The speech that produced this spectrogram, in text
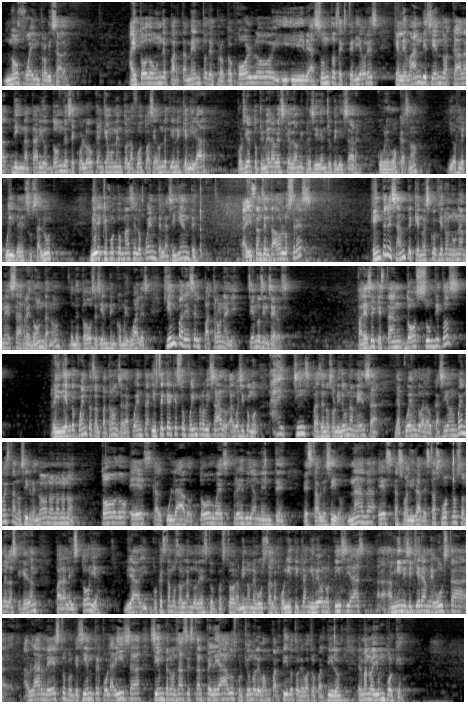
no fue improvisada. Hay todo un departamento de protocolo y, de asuntos exteriores que le van diciendo a cada dignatario dónde se coloca, en qué momento la foto, hacia dónde tiene que mirar. Por cierto, primera vez que veo a mi presidente utilizar cubrebocas, ¿no? Dios le cuide su salud. Mire qué foto más elocuente, la siguiente. Ahí están sentados los tres. Qué interesante que no escogieron una mesa redonda, ¿no? Donde todos se sienten como iguales. ¿Quién parece el patrón allí? Siendo sinceros. Parece que están dos súbditos rindiendo cuentas al patrón, ¿se da cuenta? Y usted cree que esto fue improvisado, algo así como, ay, chispas, se nos olvidó una mesa de acuerdo a la ocasión. Bueno, esta no sirve. No, no, no, no, no. Todo es calculado, todo es previamente establecido. Nada es casualidad. Estas fotos son de las que quedan para la historia. Mira, ¿y por qué estamos hablando de esto, pastor? A mí no me gusta la política, ni veo noticias, a mí ni siquiera me gusta hablar de esto porque siempre polariza, siempre nos hace estar peleados porque uno le va a un partido, otro le va a otro partido. Hermano, hay un porqué.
